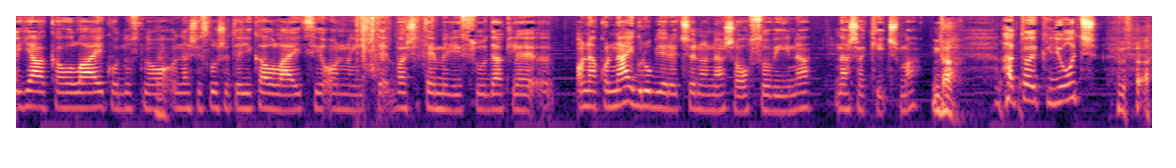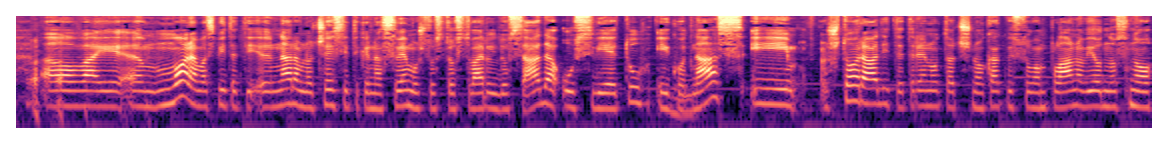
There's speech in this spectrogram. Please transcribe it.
ja kao lajk, odnosno naši slušatelji kao lajci, oni te, vaši temelji su, dakle, onako najgrublje rečeno naša osovina, naša kičma. Da. A to je ključ. ovaj, moram vas pitati, e, naravno čestitke na svemu što ste ostvarili do sada u svijetu i kod nas i što radite trenutačno, kakvi su vam planovi, odnosno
